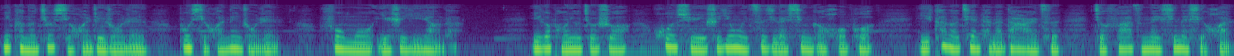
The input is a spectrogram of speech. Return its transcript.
你可能就喜欢这种人，不喜欢那种人。父母也是一样的。一个朋友就说，或许是因为自己的性格活泼，一看到健谈的大儿子就发自内心的喜欢。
